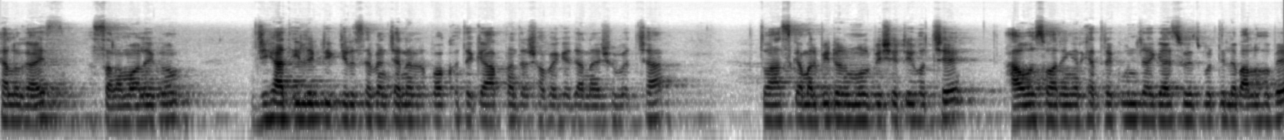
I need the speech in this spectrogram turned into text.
হ্যালো গাইস আসসালামু আলাইকুম জিহাদ ইলেকট্রিক জিরো সেভেন চ্যানেলের পক্ষ থেকে আপনাদের সবাইকে জানাই শুভেচ্ছা। তো আজকে আমার ভিডিওর মূল বিষয়টি হচ্ছে হাউস ওয়ারিংয়ের ক্ষেত্রে কোন জায়গায় সুইচ বোর্ড দিলে ভালো হবে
